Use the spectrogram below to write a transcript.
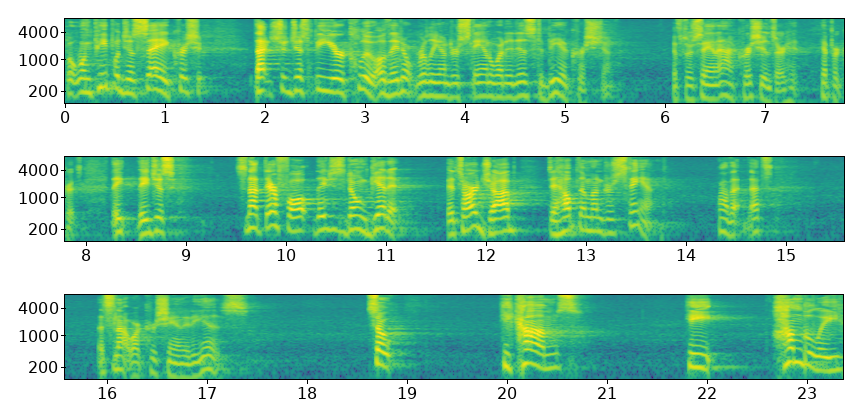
but when people just say Christian, that should just be your clue. Oh, they don't really understand what it is to be a Christian. If they're saying, ah, Christians are hypocrites, they, they just, it's not their fault, they just don't get it. It's our job to help them understand. Wow, that, that's, that's not what Christianity is. So he comes, he humbly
